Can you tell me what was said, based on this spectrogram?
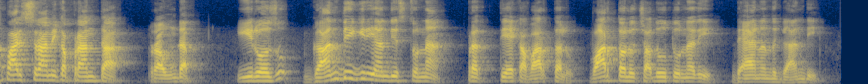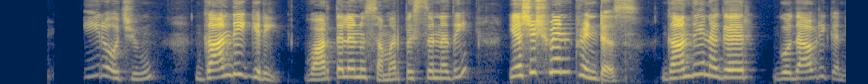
పారిశ్రామిక ప్రాంత రౌండప్. ఈరోజు గాంధీగిరి అందిస్తున్న ప్రత్యేక వార్తలు. వార్తలు చదువుతున్నది దయానంద్ గాంధీ. ఈరోజు గాంధీగిరి వార్తలను సమర్పిస్తున్నది యశస్విన్ ప్రింటర్స్ గాంధీనగర్ గోదావరికని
